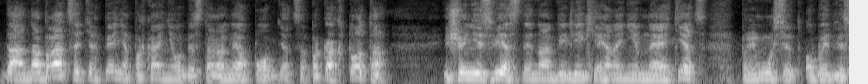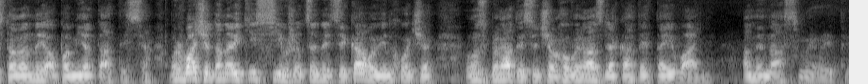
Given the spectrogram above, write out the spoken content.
Да, набраться терпения, пока не обе стороны опомнятся, пока кто-то, еще неизвестный нам великий анонимний отець, примусить обидві сторони опам'ятатися. Бо ж бачите, навіть і Сі вже це не цікаво, він хоче розбиратися черговий раз лякати Тайвань, а не нас мирити.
